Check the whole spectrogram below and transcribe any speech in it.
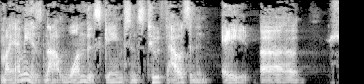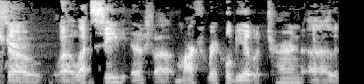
Miami has not won this game since 2008. Uh, so uh, let's see if uh, Mark Richt will be able to turn the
